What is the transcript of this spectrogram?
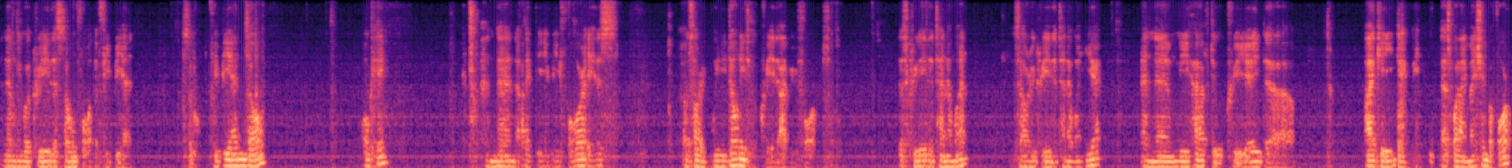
And then we will create a zone for the VPN so VPN zone. Okay. And then IPv4 is oh sorry we don't need to create IPv4 so let's create a tenant one. It's already created tenant one here. And then we have to create a IKE gateway. That's what I mentioned before.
